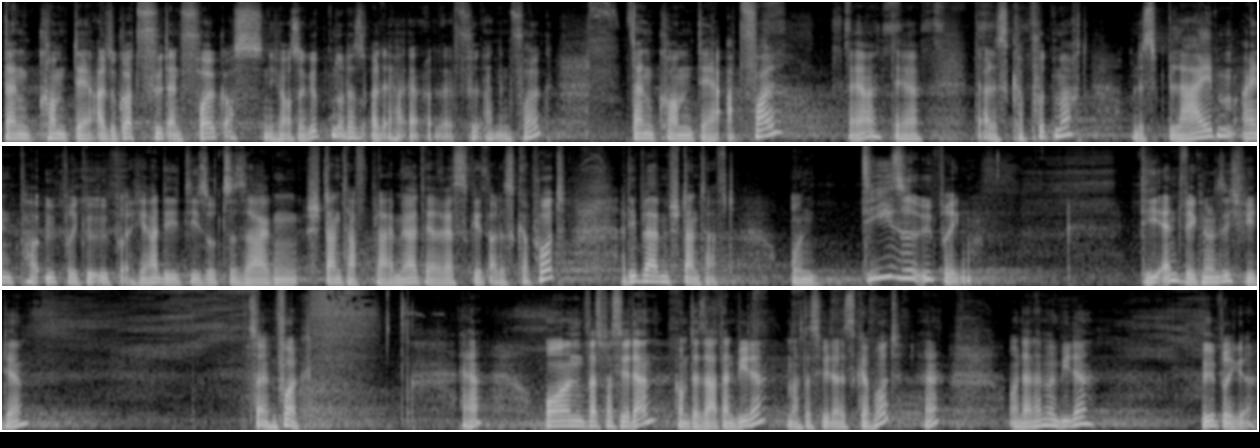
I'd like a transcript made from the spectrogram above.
dann kommt der, also Gott führt ein Volk aus, nicht aus Ägypten oder so, also er führt ein Volk. Dann kommt der Abfall, ja, der, der alles kaputt macht. Und es bleiben ein paar übrige übrig, ja, die, die sozusagen standhaft bleiben. Ja, der Rest geht alles kaputt, die bleiben standhaft. Und diese übrigen, die entwickeln sich wieder zu einem Volk. Ja? Und was passiert dann? Kommt der Satan wieder, macht das wieder alles kaputt. Ja? Und dann haben wir wieder übrige.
